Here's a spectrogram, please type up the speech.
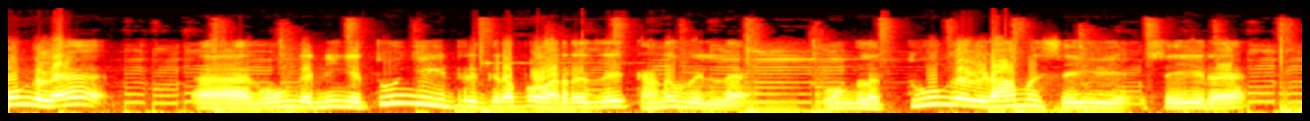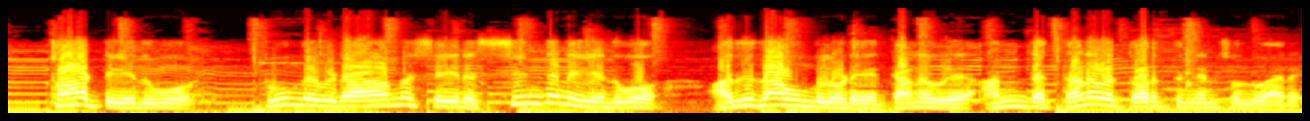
உங்களை அஹ், உங்க நீங்க தூங்கிக்கிட்டு இருக்கிறப்ப வர்றது கனவு இல்லை. உங்களை தூங்க விடாம செய் செய்யற தாட் எதுவோ தூங்க விடாமல் செய்கிற சிந்தனை எதுவோ அதுதான் உங்களுடைய கனவு. அந்த கனவை துரத்துங்கன்னு சொல்லுவார்.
